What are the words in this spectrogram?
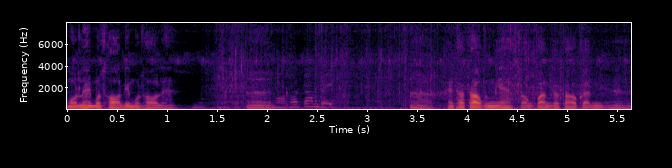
หมดเลยให้หมดถอดนี่หมดถอนเลยฮะอ่าอ่าให้เท่าๆกันไงสองฟันเท่าๆกันอ่า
